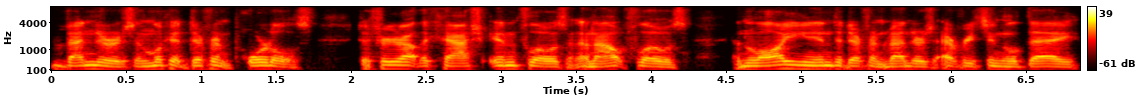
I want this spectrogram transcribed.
vendors and look at different portals to figure out the cash inflows and outflows and logging into different vendors every single day,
